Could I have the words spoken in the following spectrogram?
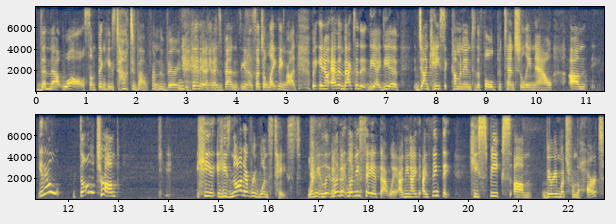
than that wall, something he's talked about from the very beginning and has been, you know, such a lightning rod. But, you know, Evan, back to the, the idea of John Kasich coming into the fold potentially now. Um, you know, Donald Trump, he he's not everyone's taste. Let me let, let me let me say it that way. I mean, I, I think that he speaks um, very much from the heart,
